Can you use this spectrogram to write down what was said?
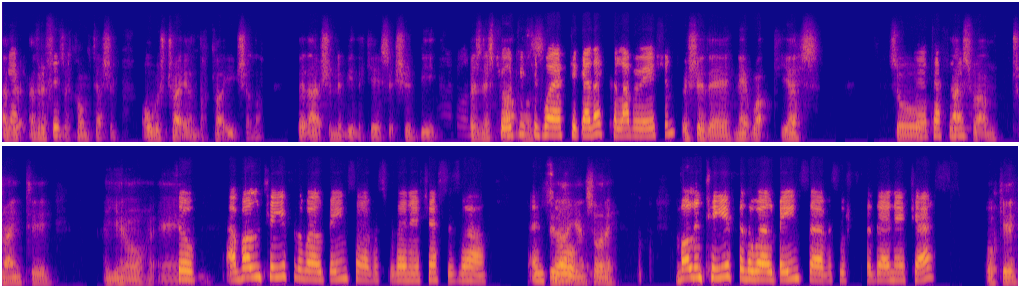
Every, yeah. Everything's a competition. Always try to undercut each other. But that shouldn't be the case. It should be business should, partners. You should work together, collaboration. We should uh, network, yes. So yeah, that's what I'm trying to, you know. Um, so I volunteer for the Wellbeing Service for the NHS as well. And so that again, sorry. Volunteer for the Wellbeing Service for the NHS. Okay.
